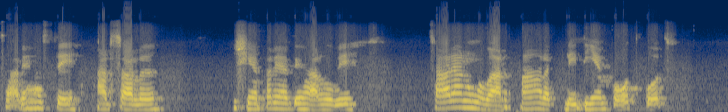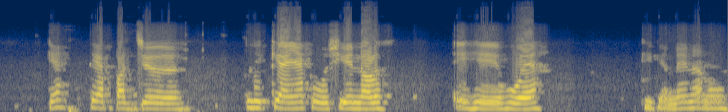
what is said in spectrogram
ਸਾਰਿਆਂ ਵਾਸਤੇ ਹਰ ਸਾਲ ਖੁਸ਼ੀਆਂ ਭਰਿਆ ਤਿਉਹਾਰ ਹੋਵੇ। ਸਾਰਿਆਂ ਨੂੰ ਮੁਬਾਰਕਾਂ ਰੱਖੜੀ ਦੀਆਂ ਬਹੁਤ ਬਹੁਤ। ਠੀਕ ਹੈ? ਤੇ ਆਪਾਂ ਅੱਜ ਲੈ ਕੇ ਆਏ ਕਰੋਸ਼ੀਏ ਨਾਲ। ਇਹ ਹੋਇਆ। ਕੀ ਕਹਿੰਦੇ ਇਹਨਾਂ ਨੂੰ?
